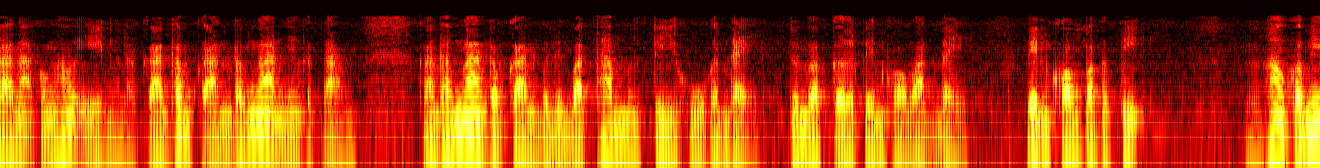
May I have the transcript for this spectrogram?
ฐานะของเขาเองนั่นแหละการทำการทำงานย่างก็ตาม การทำงานกับการปฏิบัติธรรมมันตีคู่กันได้จนว่าเกิดเป็นขอวัดได้ เป็นของปกติเขาก็มี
